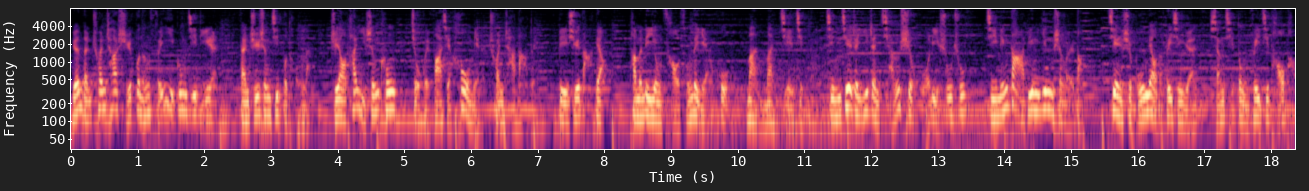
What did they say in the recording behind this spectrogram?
原本穿插时不能随意攻击敌人，但直升机不同了，只要它一升空，就会发现后面的穿插大队，必须打掉。他们利用草丛的掩护，慢慢接近。紧接着一阵强势火力输出，几名大兵应声而到。见势不妙的飞行员想起动飞机逃跑，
